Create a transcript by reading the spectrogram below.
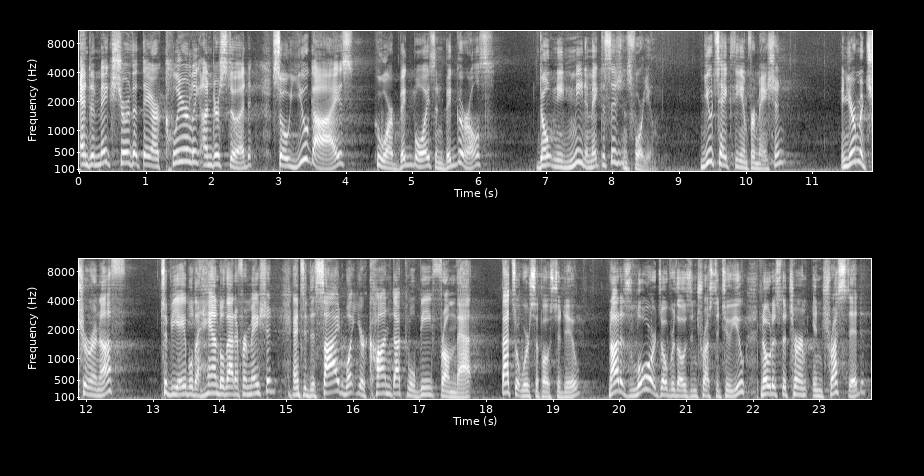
and to make sure that they are clearly understood so you guys, who are big boys and big girls, don't need me to make decisions for you. You take the information and you're mature enough to be able to handle that information and to decide what your conduct will be from that. That's what we're supposed to do. Not as lords over those entrusted to you. Notice the term entrusted.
